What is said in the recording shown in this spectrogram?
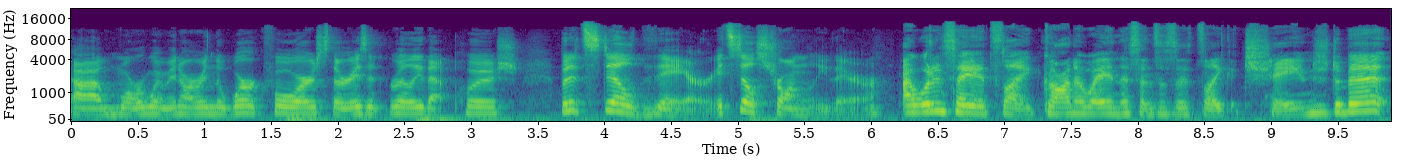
uh, more women are in the workforce. There isn't really that push, but it's still there. It's still strongly there. I wouldn't say it's like gone away in the sense that it's like changed a bit.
